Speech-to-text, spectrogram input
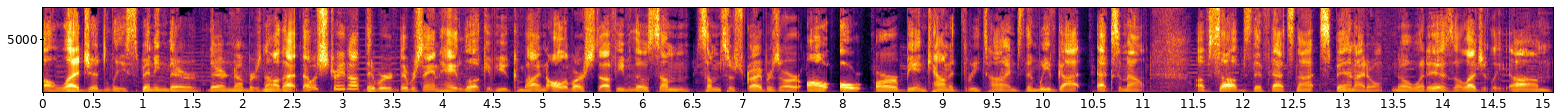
allegedly spinning their their numbers. No, that that was straight up. They were they were saying, "Hey, look, if you combine all of our stuff, even though some some subscribers are all, all are being counted 3 times, then we've got X amount of subs. If that's not spin, I don't know what is, allegedly." Um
